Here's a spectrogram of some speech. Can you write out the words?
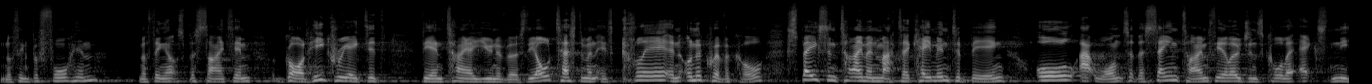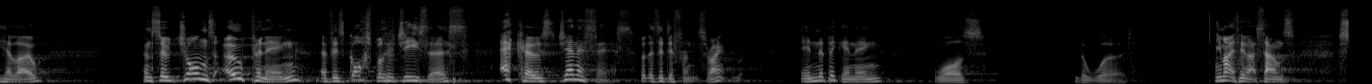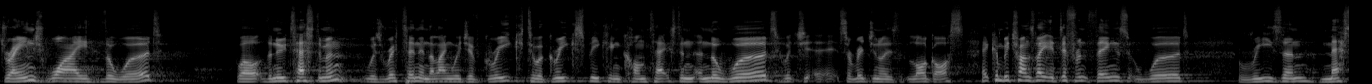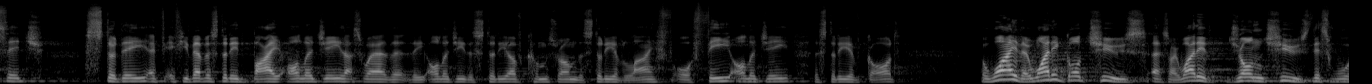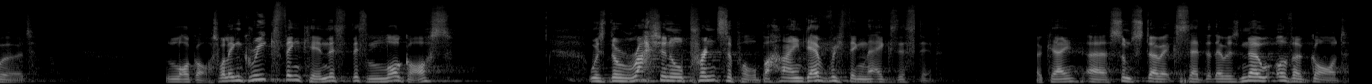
Nothing before him, nothing else besides him. God, he created the entire universe. The Old Testament is clear and unequivocal. Space and time and matter came into being all at once at the same time. Theologians call it ex nihilo. And so John's opening of his gospel of Jesus echoes Genesis, but there's a difference, right? In the beginning was the Word. You might think that sounds strange. Why the word? Well, the New Testament was written in the language of Greek to a Greek speaking context, and, and the word, which its original is logos, it can be translated different things word, reason, message, study. If, if you've ever studied biology, that's where the, the ology, the study of, comes from, the study of life, or theology, the study of God. Why, though? Why did God choose, uh, sorry, why did John choose this word? Logos. Well, in Greek thinking, this, this logos, was the rational principle behind everything that existed. Okay? Uh, some Stoics said that there was no other God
